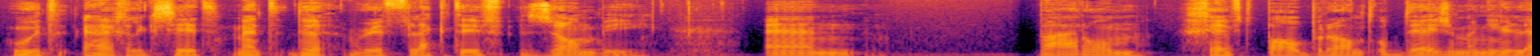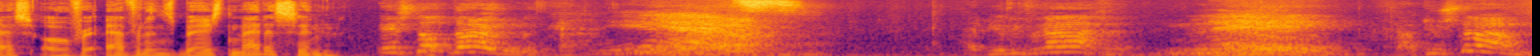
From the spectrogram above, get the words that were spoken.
hoe het eigenlijk zit met de reflective zombie. En waarom geeft Paul Brandt op deze manier les over evidence-based medicine? Is dat duidelijk? Yes! Hebben jullie vragen? Nee. Gaat u staan.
